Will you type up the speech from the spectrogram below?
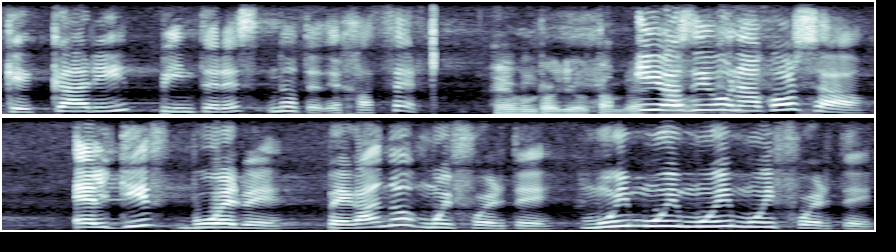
que Cari Pinterest no te deja hacer. Es un rollo también. Y os digo una cosa, el GIF vuelve pegando muy fuerte, muy, muy, muy, muy fuerte.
